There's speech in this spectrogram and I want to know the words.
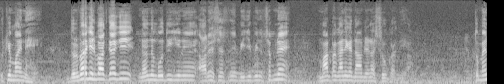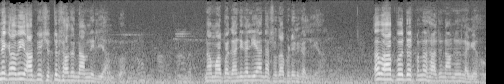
उसके मायने हैं। दुर्भाग्य इस बात का कि नरेंद्र मोदी जी ने, आरएसएस ने, बीजेपी ने सबने महात्मा गांधी का नाम लेना शुरू कर दिया। तो मैंने कहा, भाई, आपने सत्तर साल तक नाम नहीं लिया उनको। ना महात्मा गांधी का लिया, ना सरदार पटेल का लिया। अब आप दस पंद्रह साल से नाम लेने लगे हो।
